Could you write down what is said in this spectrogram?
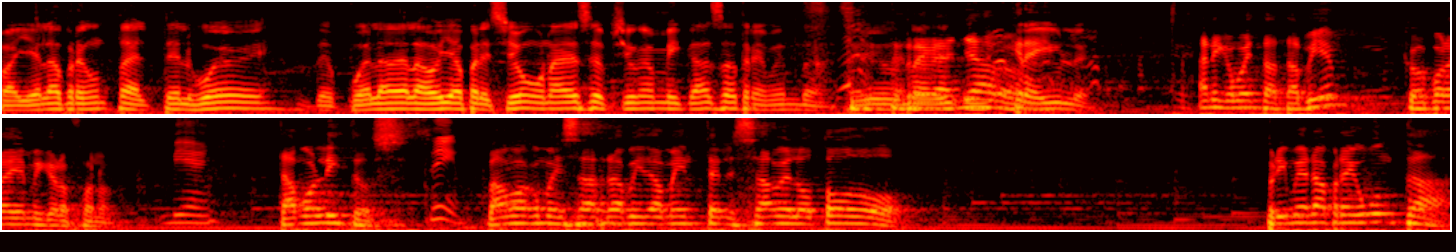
Fallé la pregunta del té el jueves, después la de la olla a presión, una decepción en mi casa tremenda. Sí, una- regañaron. Increíble. Ani, ¿cómo estás? ¿Estás bien? Coge por ahí el micrófono. Bien. ¿Estamos listos? Sí. Vamos a comenzar rápidamente el Sábelo Todo. Primera pregunta.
